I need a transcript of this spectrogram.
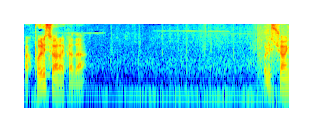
Bak polis var arkada. Polis şu an...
